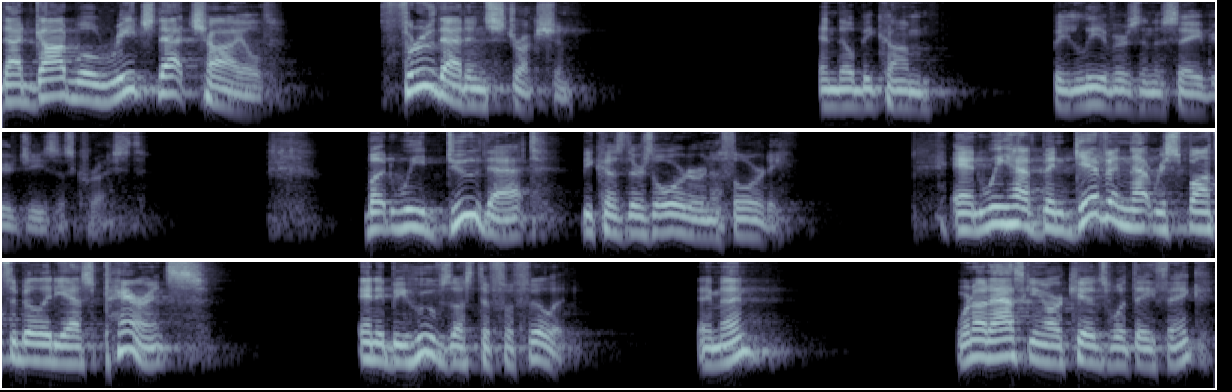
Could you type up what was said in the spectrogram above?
That God will reach that child through that instruction and they'll become believers in the Savior Jesus Christ. But we do that because there's order and authority. And we have been given that responsibility as parents, and it behooves us to fulfill it. Amen? We're not asking our kids what they think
